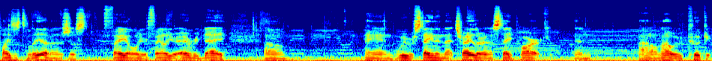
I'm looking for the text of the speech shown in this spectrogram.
places to live, and it was just failure, failure every day. Um, and we were staying in that trailer in a state park, and I don't know. We would cook it,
